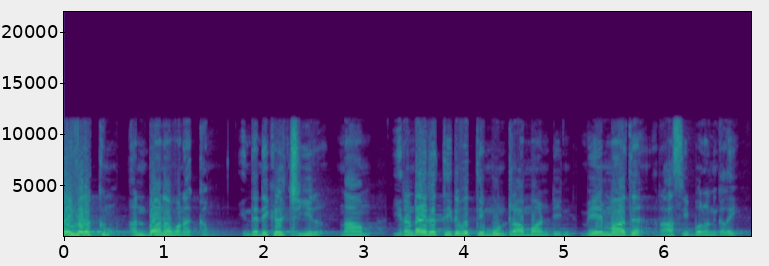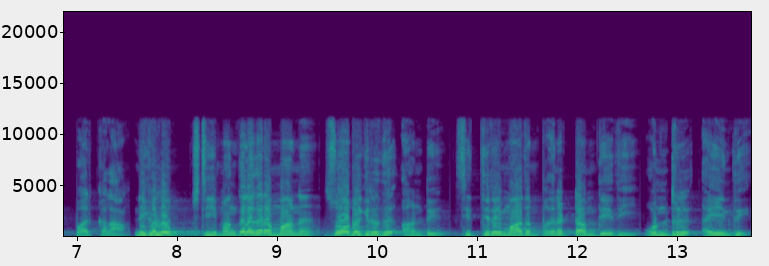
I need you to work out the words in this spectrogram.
அனைவருக்கும் அன்பான வணக்கம். இந்த நிகழ்ச்சியில் நாம் இரண்டாயிரத்தி இருபத்தி மூன்றாம் ஆண்டின் மே மாத ராசி பலன்களை பார்க்கலாம். நிகழும் ஸ்ரீ மங்களகரமான சோபகிருது ஆண்டு சித்திரை மாதம் பதினெட்டாம் தேதி ஒன்று ஐந்து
